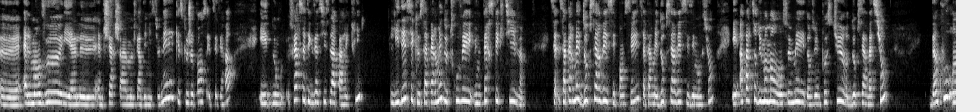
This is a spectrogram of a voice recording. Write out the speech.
euh, elle m'en veut et elle, elle cherche à me faire démissionner? Qu'est-ce que je pense, etc. Et donc faire cet exercice-là par écrit, L'idée, c'est que ça permet de trouver une perspective. ça, permet d'observer ses pensées, ça permet d'observer ses émotions. Et à partir du moment où on se met dans une posture d'observation, d'un coup, on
